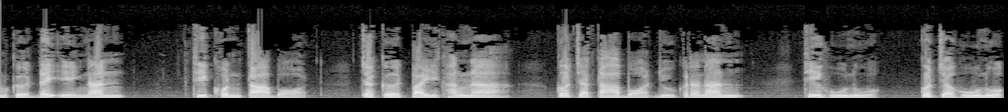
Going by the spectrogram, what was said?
ำเกิดได้เองนั้น ที่คนตาบอดจะเกิดไปข้างหน้า ก็จะตาบอดอยู่กระนั้น ที่หูหนวกก็จะหูหนวก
